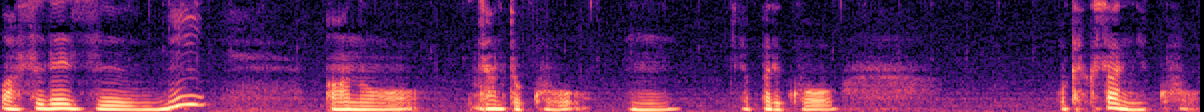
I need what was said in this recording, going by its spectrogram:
忘れずにあのちゃんとこう、うん、やっぱりこうお客さんにこ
